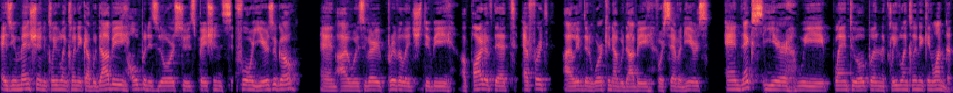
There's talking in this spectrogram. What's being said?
as you mentioned, Cleveland Clinic Abu Dhabi opened its doors to its patients four years ago. And I was very privileged to be a part of that effort. I lived and worked in Abu Dhabi for seven years. And next year, we plan to open Cleveland Clinic in London.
